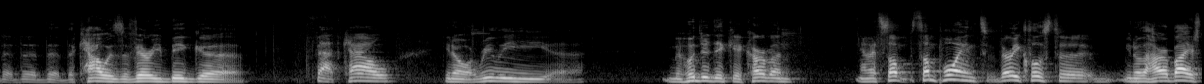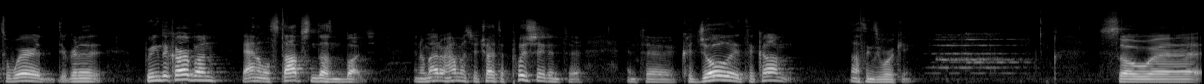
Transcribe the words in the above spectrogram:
the, the, the, the cow is a very big, uh, fat cow, you know, a really uh, mehudrdik korban. And at some some point, very close to you know the Har HaBayis, to where they're gonna bring the korban, the animal stops and doesn't budge. And no matter how much you try to push it and to and to cajole it to come, nothing's working. So, uh,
